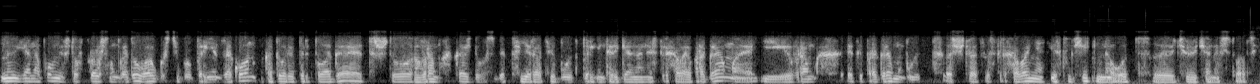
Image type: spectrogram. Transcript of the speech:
Ну и я напомню, что в прошлом году, в августе, был принят закон, который предполагает, что в рамках каждого субъекта федерации будет принята региональная страховая программа, и в рамках этой программы будет осуществляться страхование исключительно от э, чрезвычайных ситуаций.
